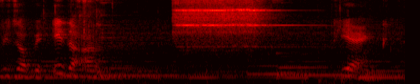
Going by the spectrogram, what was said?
widzowie, idealny. Pięknie.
